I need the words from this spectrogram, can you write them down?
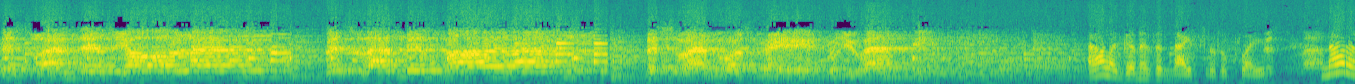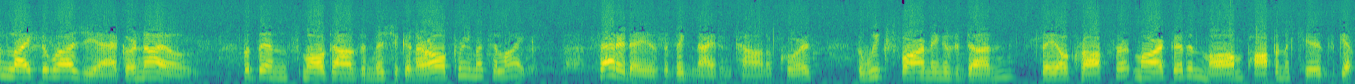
This land is your land. Allegan is a nice little place, not unlike Dowagiac or Niles. But then small towns in Michigan are all pretty much alike. Saturday is the big night in town, of course. The week's farming is done. Sale crops are at market, and Mom, Pop, and the kids get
